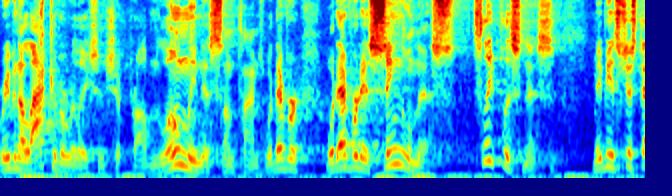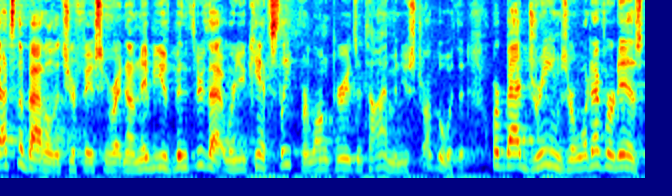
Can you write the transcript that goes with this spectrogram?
or even a lack of a relationship problem, loneliness sometimes, whatever, whatever it is, singleness, sleeplessness. Maybe it's just that's the battle that you're facing right now. Maybe you've been through that where you can't sleep for long periods of time and you struggle with it, or bad dreams, or whatever it is.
